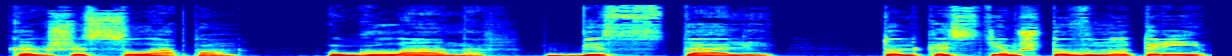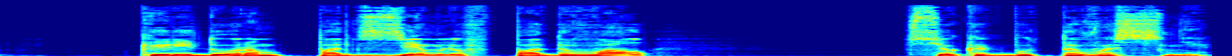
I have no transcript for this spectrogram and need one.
Как же слаб он, Угланов, без стали, только с тем, что внутри — коридором под землю, в подвал. Все как будто во сне.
